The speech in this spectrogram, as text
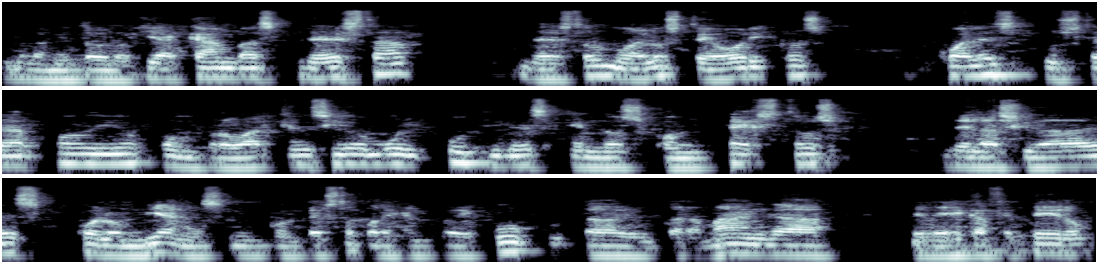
la metodología Canvas, de estos modelos teóricos, ¿cuáles usted ha podido comprobar que han sido muy útiles en los contextos de las ciudades colombianas, en el contexto, por ejemplo, de Cúcuta, de Bucaramanga, del eje cafetero?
